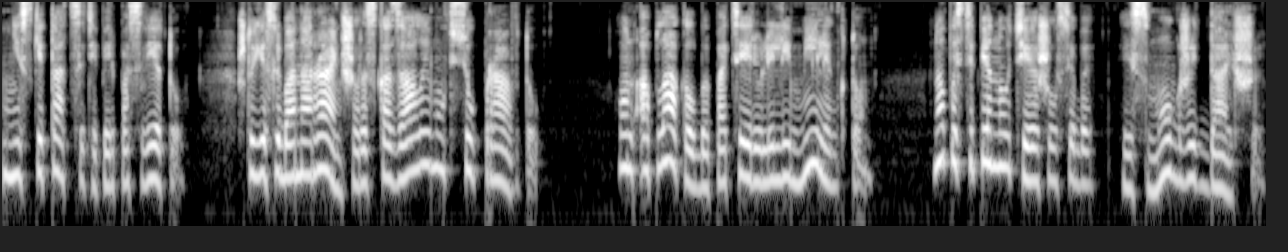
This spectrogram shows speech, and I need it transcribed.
не скитаться теперь по свету, что если бы она раньше рассказала ему всю правду, он оплакал бы потерю Лили Миллингтон, но постепенно утешился бы, и смог жить дальше.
